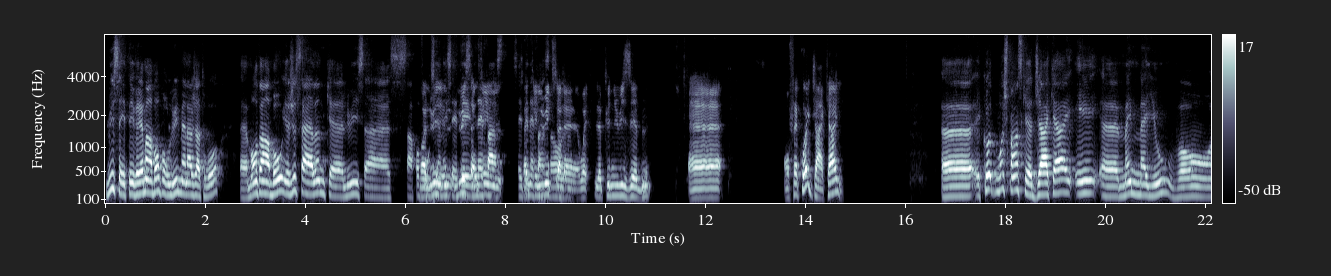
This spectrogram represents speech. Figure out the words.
lui, ça a été vraiment bon pour lui, le ménage à trois. Euh, Montembeau, il y a juste Allen que lui, ça n'a pas fonctionné. C'était néfaste. C'était lui qui ouais. le plus nuisible. Euh, on fait quoi avec Jacky? Euh, écoute, moi, je pense que Jacky et euh, même Mayou vont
